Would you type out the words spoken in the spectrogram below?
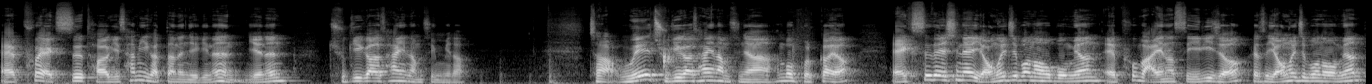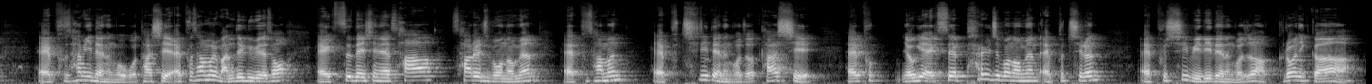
fx 더하기 3이 같다는 얘기는 얘는 주기가 4인 함수입니다. 자, 왜 주기가 4인 함수냐? 한번 볼까요? x 대신에 0을 집어넣어 보면 f-1이죠. 그래서 0을 집어넣으면 f3이 되는 거고 다시 f3을 만들기 위해서 x 대신에 4, 4를 집어넣으면 f3은 f7이 되는 거죠. 다시 f 여기 x에 8을 집어넣으면 f7은 f11이 되는 거죠. 그러니까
